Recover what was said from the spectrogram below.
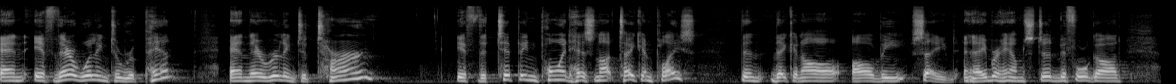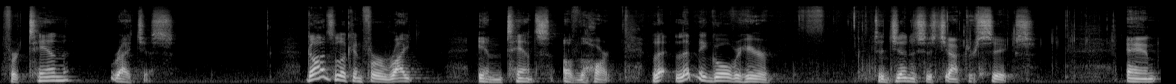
And if they're willing to repent and they're willing to turn, if the tipping point has not taken place, then they can all, all be saved. And Abraham stood before God for 10 righteous. God's looking for right intents of the heart. Let, let me go over here to Genesis chapter 6. And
